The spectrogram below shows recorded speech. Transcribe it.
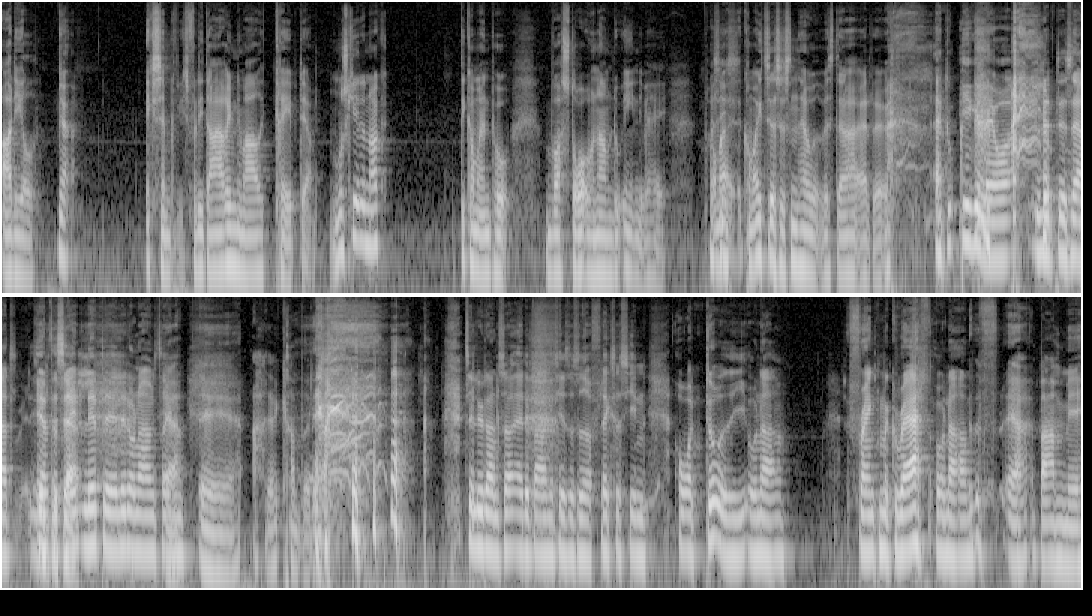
RDL Ja. eksempelvis, fordi der er rimelig meget greb der. Måske er det nok, det kommer an på, hvor stor underarm du egentlig vil have. Kommer, Præcis. kommer ikke til at se sådan her ud, hvis det er, at... Øh, At du ikke laver lidt dessert, Lidt efter dessert. træ- lidt, uh, lidt underarmstræning. ja, øh, ah, det er krampet det Til lytteren, så er det bare Mathias, der sidder og flexer sin overdådige underarm. Frank McGrath underarm. Ja, bare med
